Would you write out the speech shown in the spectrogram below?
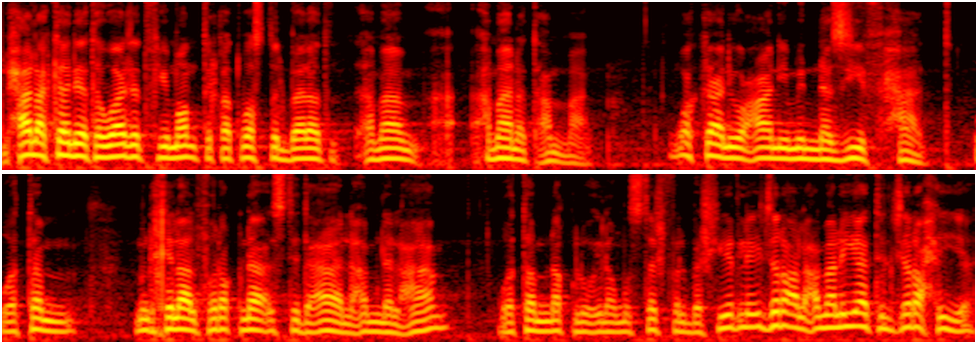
الحالة كان يتواجد في منطقة وسط البلد أمام أمانة عمان وكان يعاني من نزيف حاد. وتم من خلال فرقنا استدعاء الأمن العام وتم نقله إلى مستشفى البشير لإجراء العمليات الجراحية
